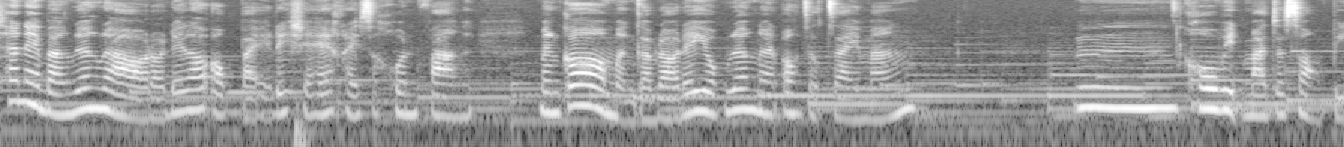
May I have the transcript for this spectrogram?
ถ้าในบางเรื่องราวเราได้เล่าออกไปได้แชร์ให้ใครสักคนฟัง มันก็เหมือนกับเราได้ยกเรื่องนั้นออกจากใจมั้ง อืม โควิดมาจะ 2 ปี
